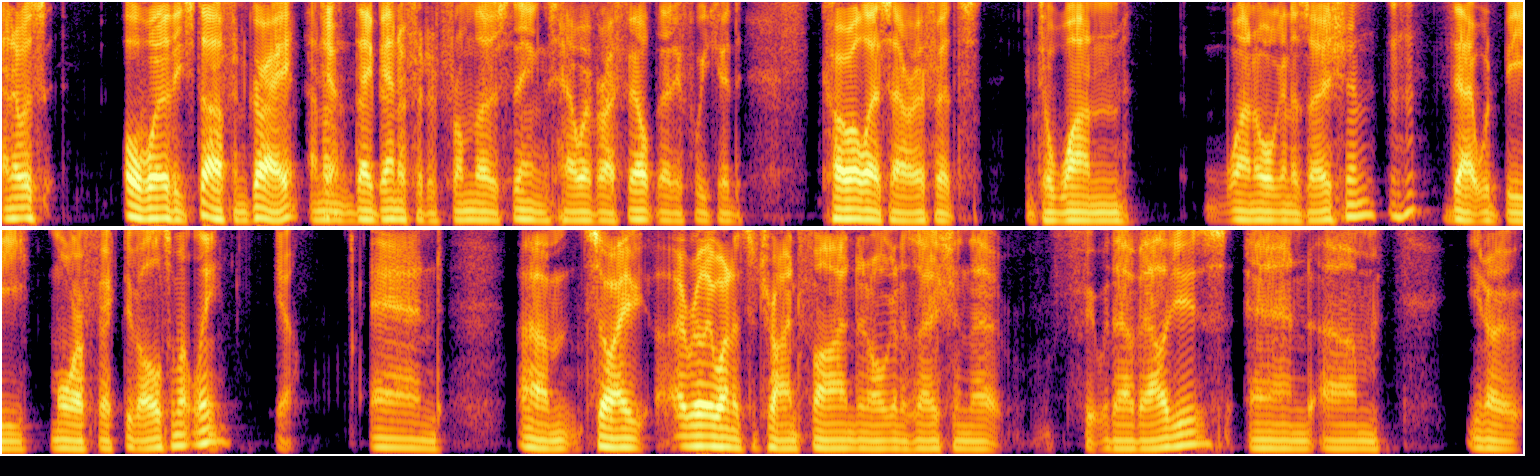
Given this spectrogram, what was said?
and it was all worthy stuff and great and um, they benefited from those things however i felt that if we could coalesce our efforts into one one organization Mhm. that would be more effective ultimately Yeah. and um, so I, I really wanted to try and find an organization that fit with our values and um, you know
